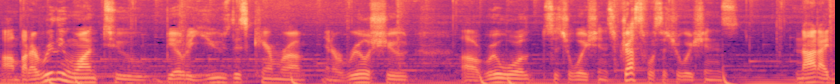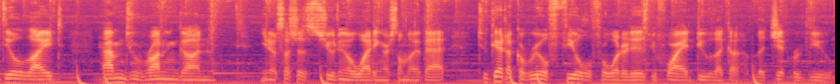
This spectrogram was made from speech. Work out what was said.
Um, but I really want to be able to use this camera in a real shoot, uh, real world situations, stressful situations, not ideal light, having to run and gun, you know, such as shooting a wedding or something like that, to get like a real feel for what it is before I do like a legit review.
